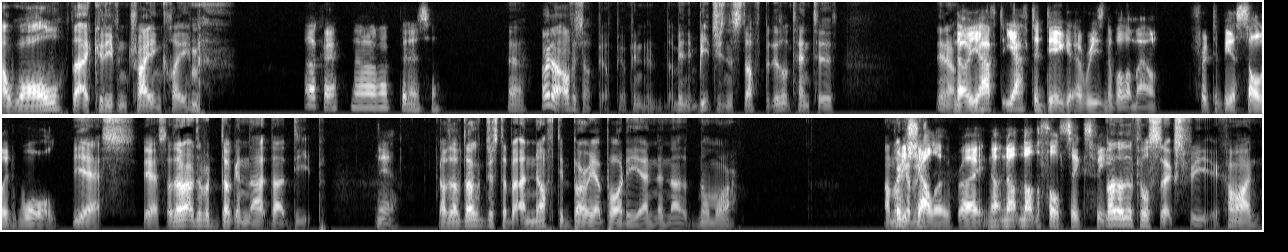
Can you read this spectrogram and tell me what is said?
a wall that I could even try and climb. Okay, no, I've been into. yeah. Oh no, obviously I've been, I've been I've been in beaches and stuff, but they don't tend to, you know. No, you have to you have to dig a reasonable amount for it to be a solid wall. Yes, yes. I've never, I've never dug in that that deep. Yeah. I've, I've dug just about enough to bury a body in, and not, no more. I'm Pretty shallow, right? Not not not the full six feet. Not the full six feet. Come on,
